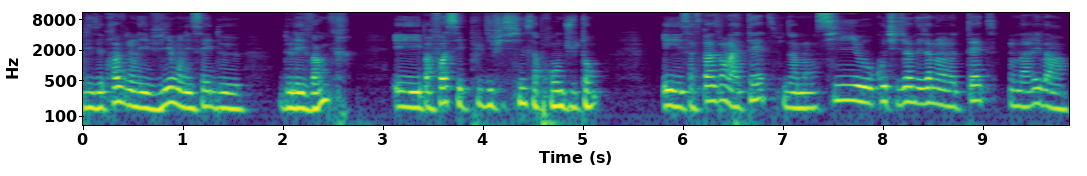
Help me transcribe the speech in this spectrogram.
les épreuves, on les vit, on essaye de, de les vaincre. Et parfois, c'est plus difficile, ça prend du temps. Et ça se passe dans la tête, finalement. Si au quotidien, déjà dans notre tête, on arrive à,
